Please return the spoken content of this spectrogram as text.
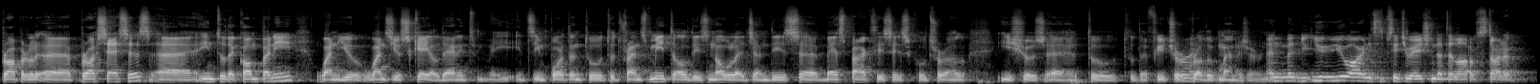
proper uh, processes uh, into the company. When you once you scale, then it, it's important to, to transmit all this knowledge and these uh, best practices, cultural issues uh, to to the future right. product manager. And but you you are in a situation that a lot of startup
